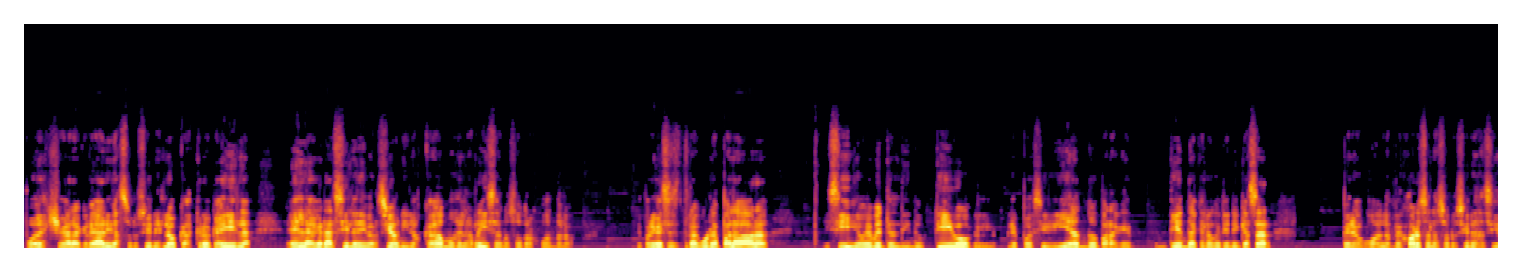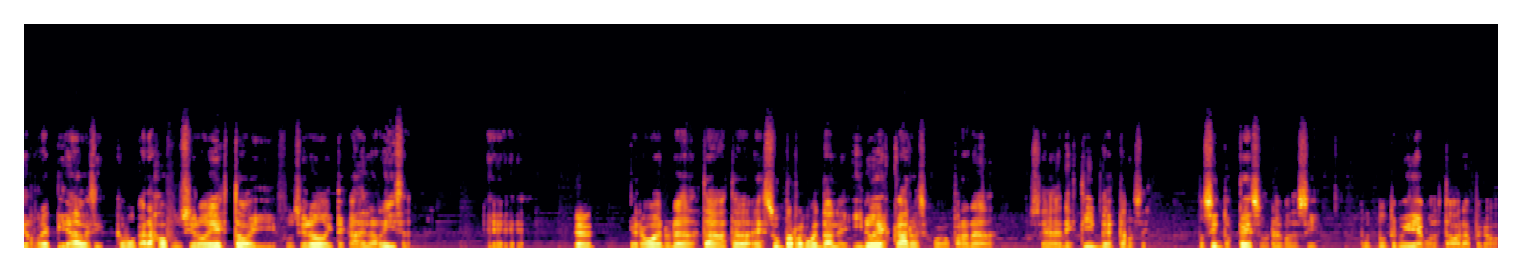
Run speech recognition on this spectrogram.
podés llegar a crear y las soluciones locas. Creo que ahí es la, es la gracia y la diversión, y nos cagamos de la risa nosotros jugándolo. Y por ahí a veces se traga una palabra, y sí, obviamente el inductivo, que le puedes ir guiando para que entienda qué es lo que tiene que hacer. Pero los mejores son las soluciones así repiradas, así, ¿cómo carajo funcionó esto? Y funcionó y te cagas de la risa. Eh, Claro. Pero bueno, nada, está, está, es súper recomendable. Y no es caro ese juego, para nada. O sea, en Steam debe estar, no sé, 200 pesos, una cosa así. No, no tengo idea cuánto está ahora, pero.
